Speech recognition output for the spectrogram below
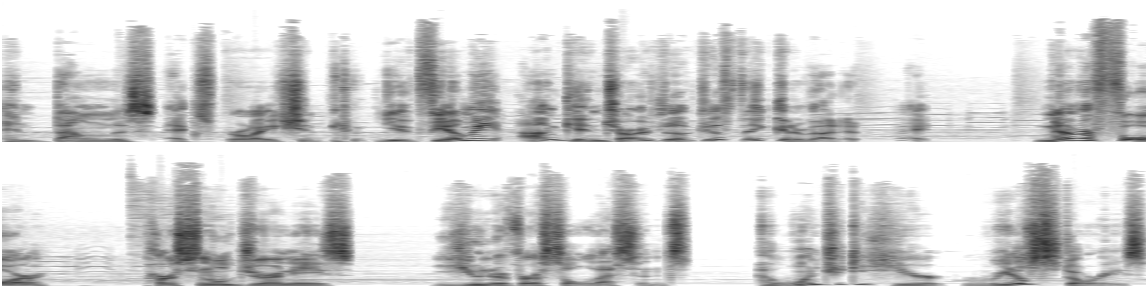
and boundless exploration. you feel me? I'm getting charged up just thinking about it. Right. Number four, personal journeys universal lessons. I want you to hear real stories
